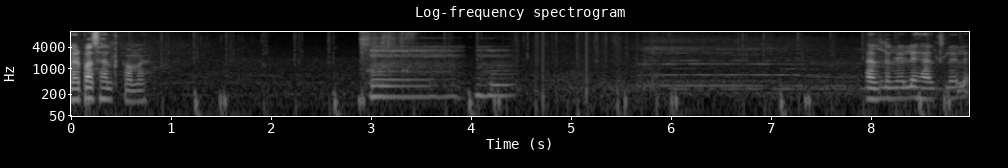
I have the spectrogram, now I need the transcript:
मेरे पास हेल्थ कम है। हेल्थ ले ले हेल्थ ले ले।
